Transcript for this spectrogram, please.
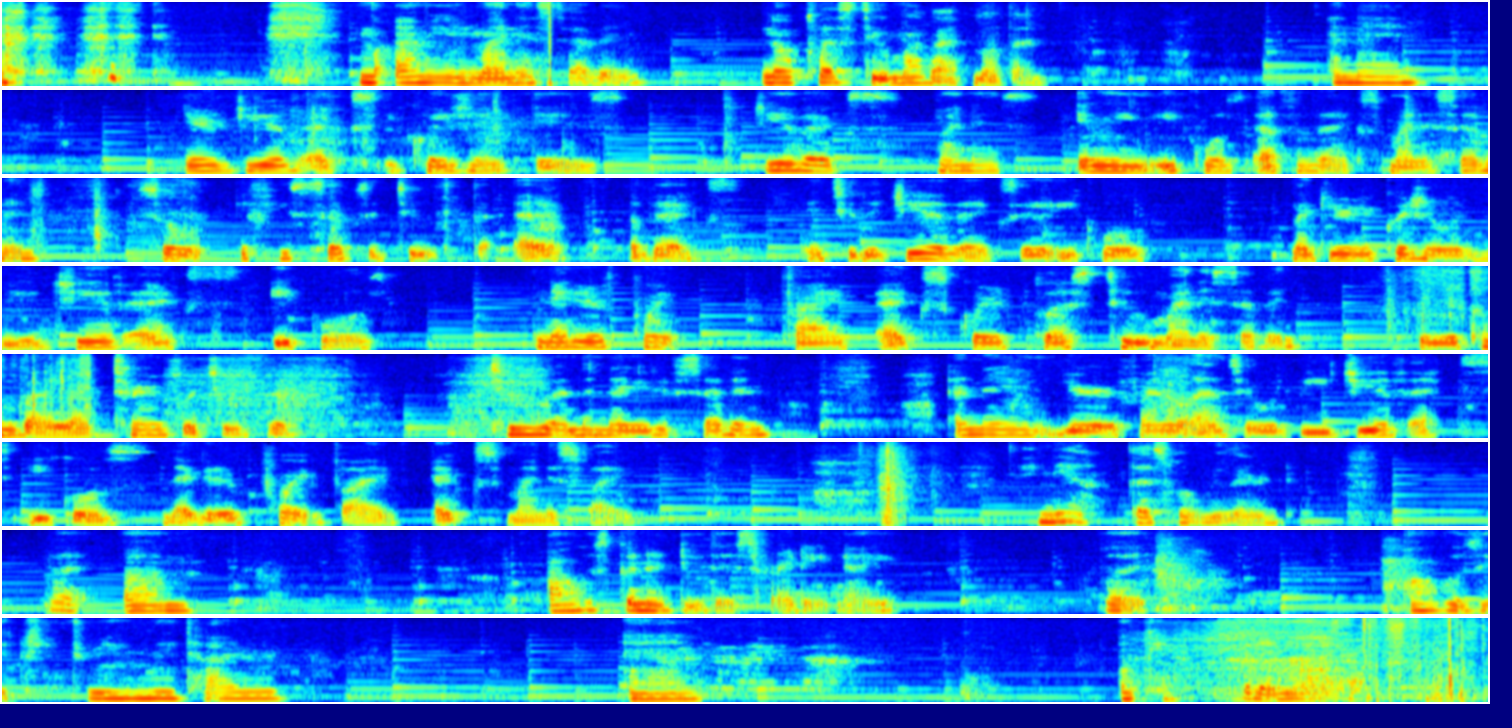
I mean minus 7. No, plus 2. My bad, my bad. And then your g of x equation is g of x minus, I mean, equals f of x minus 7. So if you substitute the f of x into the g of x, it'll equal, like your equation would be g of x equals negative 0.5 x squared plus 2 minus 7. Then you combine like terms, which is the 2 and the negative 7. And then your final answer would be g of x equals negative 0.5 x minus 5. And yeah, that's what we learned. But um I was gonna do this Friday night, but I was extremely tired. And okay, but anyway.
